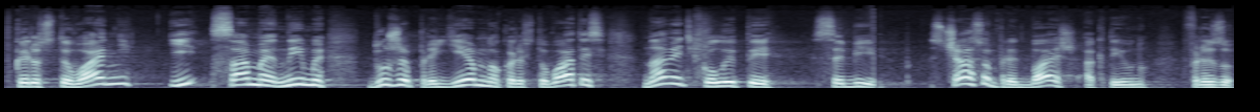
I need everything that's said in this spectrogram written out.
в користуванні, і саме ними дуже приємно користуватись, навіть коли ти собі з часом придбаєш активну фрезу.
